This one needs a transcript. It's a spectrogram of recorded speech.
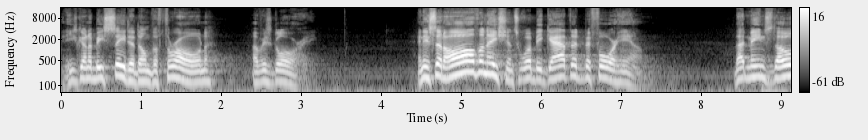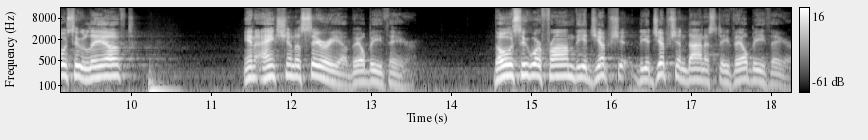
And he's going to be seated on the throne of his glory. And he said, All the nations will be gathered before him. That means those who lived in ancient Assyria, they'll be there. Those who were from the Egyptian, the Egyptian dynasty, they'll be there.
